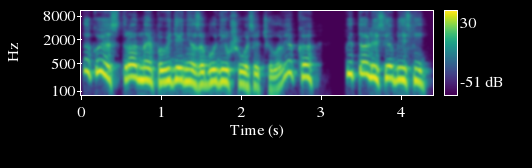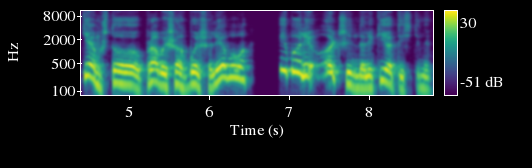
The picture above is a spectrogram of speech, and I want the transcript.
такое странное поведение заблудившегося человека пытались объяснить тем, что правый шаг больше левого и были очень далеки от истины.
